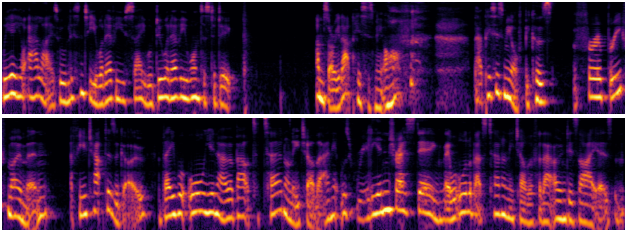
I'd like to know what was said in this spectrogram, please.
We are your allies. We'll listen to you, whatever you say. We'll do whatever you want us to do. I'm sorry, that pisses me off. that pisses me off because for a brief moment, a few chapters ago, they were all, you know, about to turn on each other. And it was really interesting. They were all about to turn on each other for their own desires. And,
